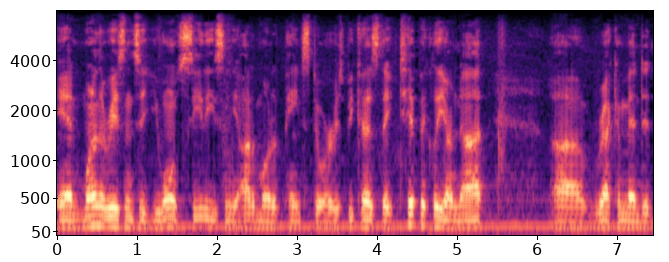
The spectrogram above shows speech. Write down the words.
and one of the reasons that you won't see these in the automotive paint store is because they typically are not uh, recommended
